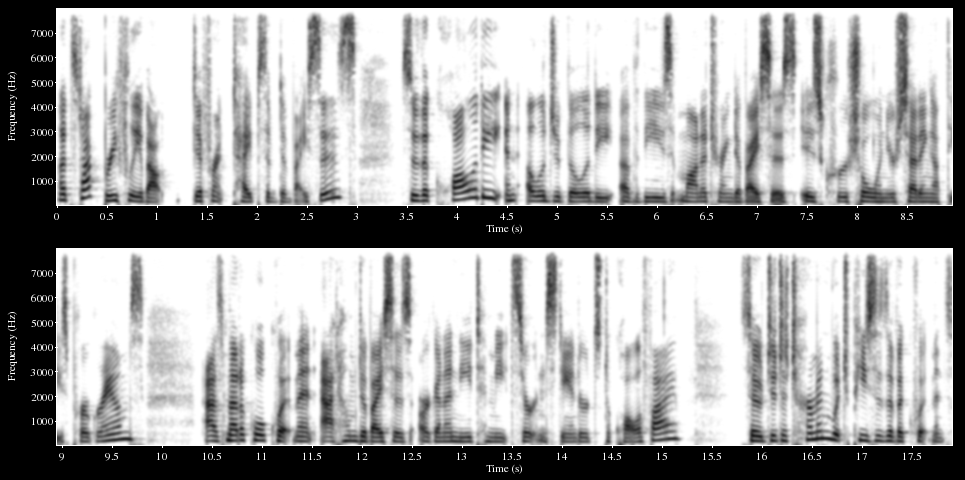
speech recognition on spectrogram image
Let's talk briefly about different types of devices. So, the quality and eligibility of these monitoring devices is crucial when you're setting up these programs. As medical equipment, at home devices are going to need to meet certain standards to qualify. So, to determine which pieces of equipment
